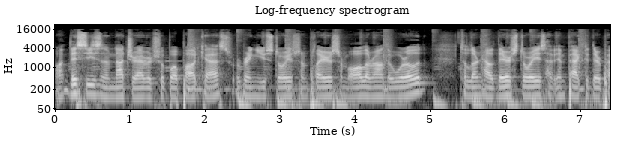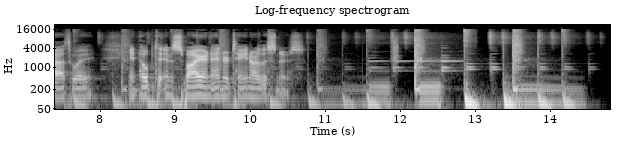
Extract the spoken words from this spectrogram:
On this season of Not Your Average Football podcast, we're bringing you stories from players from all around the world to learn how their stories have impacted their pathway and hope to inspire and entertain our listeners.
